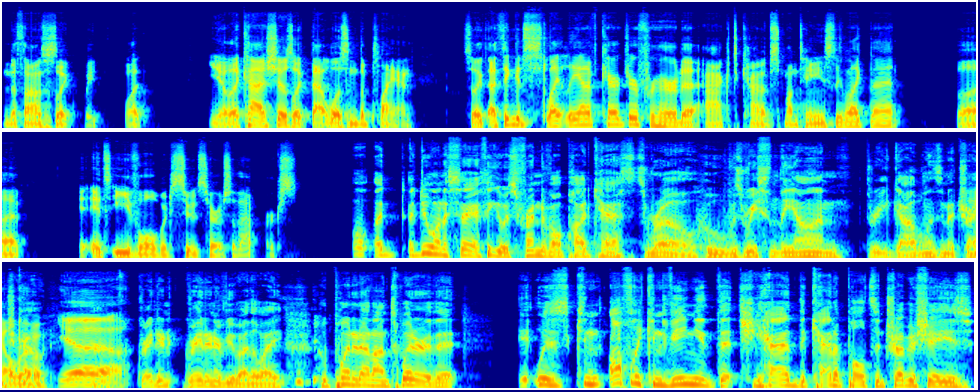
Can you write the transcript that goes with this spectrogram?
and was like, "Wait, what?" You know, that kind of shows like that wasn't the plan. So like I think it's slightly out of character for her to act kind of spontaneously like that, but it's evil, which suits her, so that works. Well, I, I do want to say I think it was friend of all podcasts, Roe, who was recently on Three Goblins in a Trench Coat. Yeah, uh, great, great interview by the way. who pointed out on Twitter that it was con- awfully convenient that she had the catapults and trebuchets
